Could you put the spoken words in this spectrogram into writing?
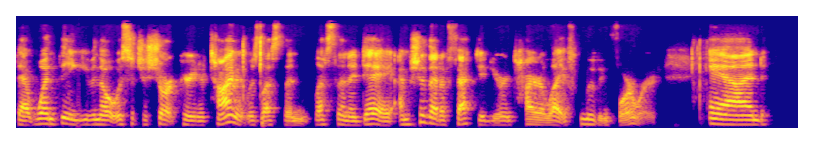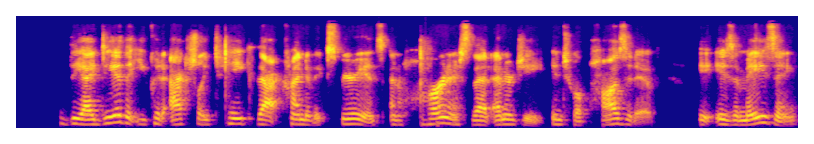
that one thing even though it was such a short period of time it was less than less than a day i'm sure that affected your entire life moving forward. And the idea that you could actually take that kind of experience and harness that energy into a positive is amazing.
